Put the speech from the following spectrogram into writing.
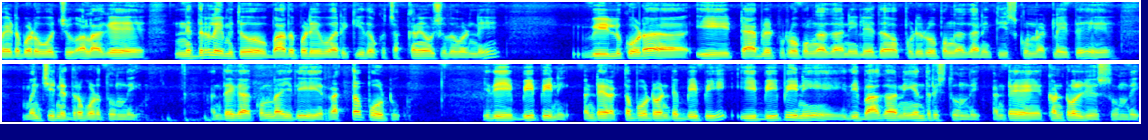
బయటపడవచ్చు. అలాగే నిద్రలేమితో బాధపడే వారికి ఇది ఒక చక్కని ఔషధం అండి. వీళ్ళు కూడా ఈ ట్యాబ్లెట్ రూపంగా కానీ లేదా పొడి రూపంగా కానీ తీసుకున్నట్లయితే మంచి నిద్ర పడుతుంది. అంతేకాకుండా ఇది రక్తపోటు. ఇది బీపీని అంటే రక్తపోటు అంటే బీపీ. ఈ బీపీని ఇది బాగా నియంత్రిస్తుంది అంటే కంట్రోల్ చేస్తుంది.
